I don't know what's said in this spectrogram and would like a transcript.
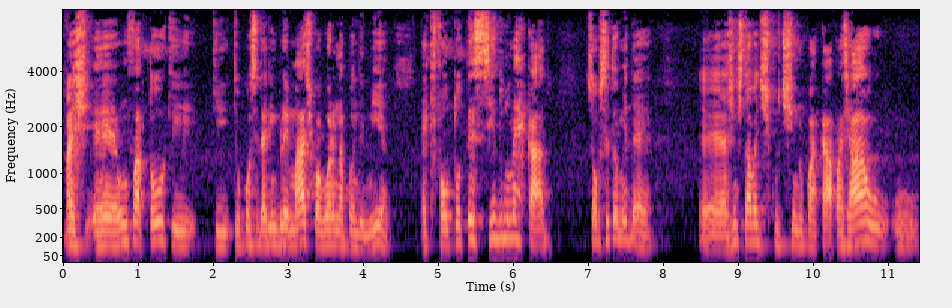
mas é, um fator que, que, que eu considero emblemático agora na pandemia é que faltou tecido no mercado. Só para você ter uma ideia. É, a gente estava discutindo com a capa já o, o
